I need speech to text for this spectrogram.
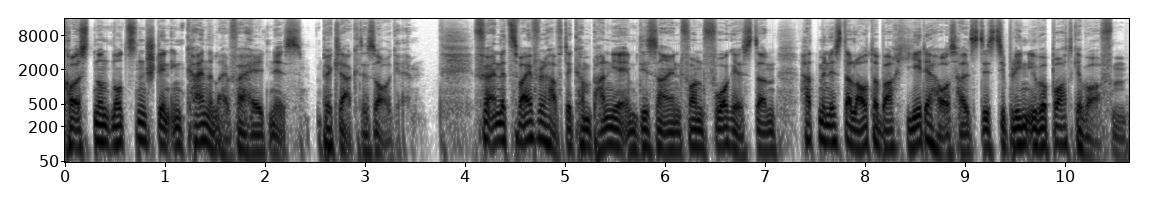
Kosten und Nutzen stehen in keinerlei Verhältnis, beklagte Sorge. Für eine zweifelhafte Kampagne im Design von vorgestern hat Minister Lauterbach jede Haushaltsdisziplin über Bord geworfen,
